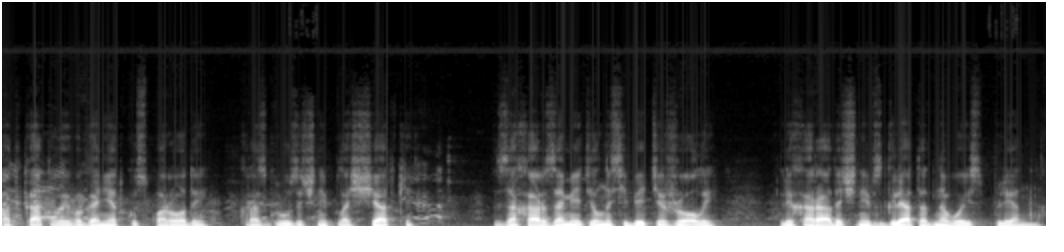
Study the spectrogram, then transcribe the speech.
Подкатывая вагонетку с породой к разгрузочной площадке, Захар заметил на себе тяжелый, лихорадочный взгляд одного из пленных.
